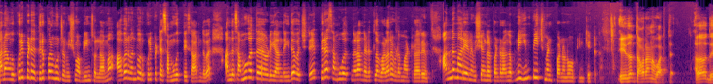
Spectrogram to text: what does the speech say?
ஆனா அவங்க குறிப்பிட்ட திருப்பரங்குன்றம் விஷயம் அப்படின்னு சொல்லாம அவர் வந்து ஒரு குறிப்பிட்ட சமூகத்தை சார்ந்தவர். அந்த சமூகத்தோடைய அந்த இதை வச்சுட்டு பிற சமூகத்தினர் அந்த இடத்துல வளர விட மாட்டாரு அந்த மாதிரியான விஷயங்கள் பண்றாங்க அப்படின்னு இம்பீச்மெண்ட் பண்ணணும் அப்படின்னு கேட்டிருக்காங்க. இதுதான் தவறான வார்த்தை. அதாவது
